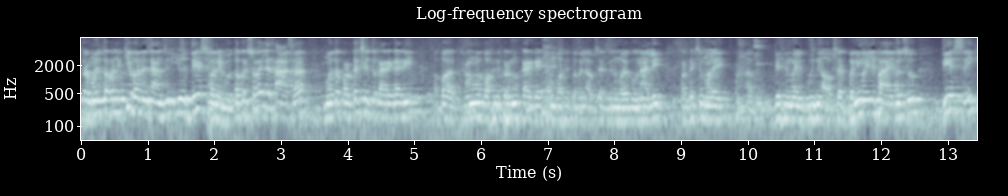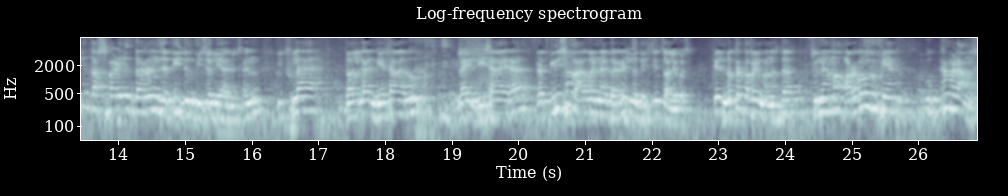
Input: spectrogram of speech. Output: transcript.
तर मैले तपाईँले के भन्न चाहन्छु यो देश भनेको तपाईँले सबैलाई थाहा छ। म त प्रत्यक्ष त्यो कार्यकारी अब ठाउँमा बस्ने प्रमुख कार्यकारी ठाउँमा बस्ने तपाईँले अवसर दिनुभएको हुनाले प्रत्यक्ष मलाई देख्ने मैले बुझ्ने अवसर पनि मैले पाएको छु। देश चाहिँ के दसबाट एक दर्जन जति जुन बिचौलियाहरू छन् यी ठुला दलका नेताहरूलाई रिसाएर र तिनीसँग भागभन्डा गरेर यो देश चाहिँ चलेको छ। त्यही नत्र तपाईँ भन्नुहोस् त चुनावमा अरबौँ रुपियाँको कहाँबाट आउँछ।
